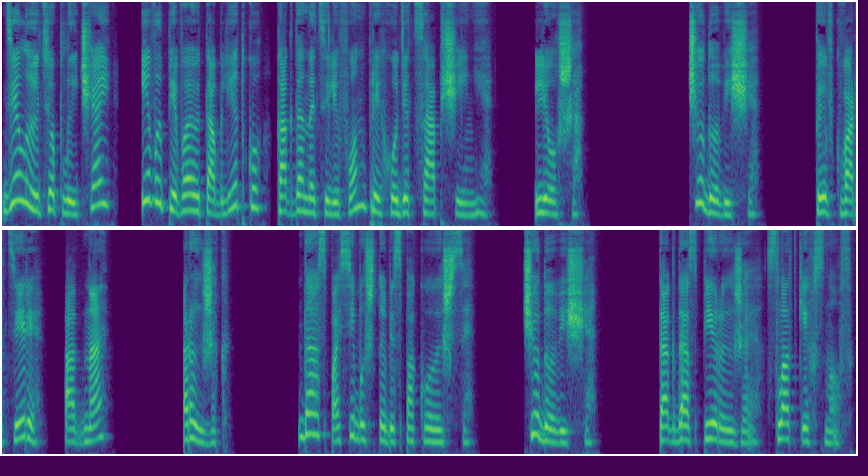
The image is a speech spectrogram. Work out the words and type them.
Делаю теплый чай и выпиваю таблетку, когда на телефон приходит сообщение. Лёша. Чудовище. Ты в квартире? Одна? Рыжик. Да, спасибо, что беспокоишься. Чудовище. Тогда спи, рыжая, сладких снов.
